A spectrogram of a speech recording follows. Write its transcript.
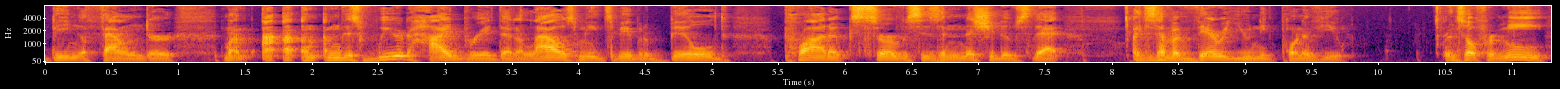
being a founder. I'm, I'm this weird hybrid that allows me to be able to build products, services, and initiatives that I just have a very unique point of view. And so for me,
